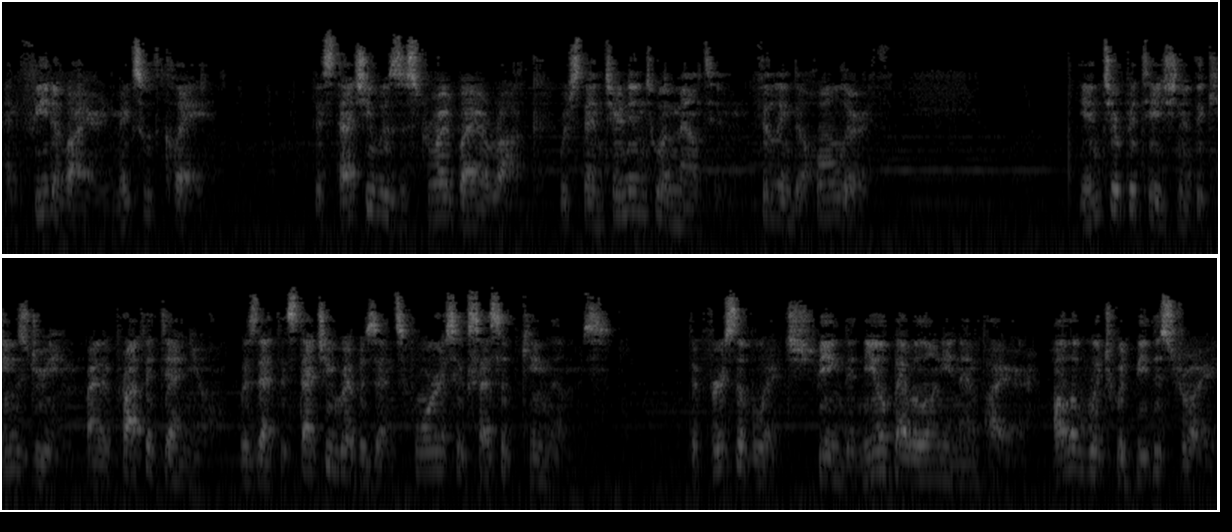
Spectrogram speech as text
and feet of iron mixed with clay. The statue was destroyed by a rock, which then turned into a mountain, filling the whole earth. The interpretation of the king's dream by the prophet Daniel was that the statue represents four successive kingdoms, the first of which being the Neo Babylonian Empire, all of which would be destroyed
